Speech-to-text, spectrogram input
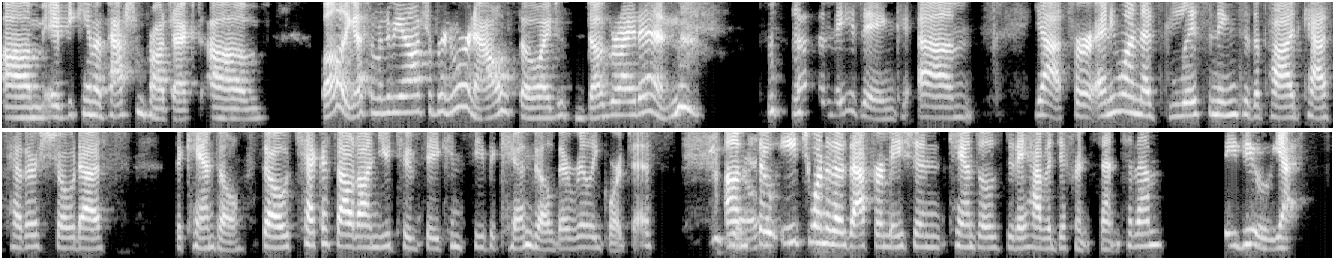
um, it became a passion project of well, I guess I'm going to be an entrepreneur now. So I just dug right in. that's amazing. Um, yeah, for anyone that's listening to the podcast, Heather showed us the candle. So check us out on YouTube so you can see the candle. They're really gorgeous. Um, so each one of those affirmation candles, do they have a different scent to them? They do, yes.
